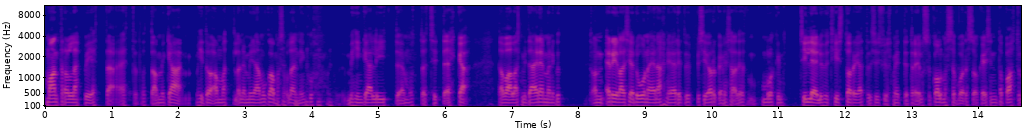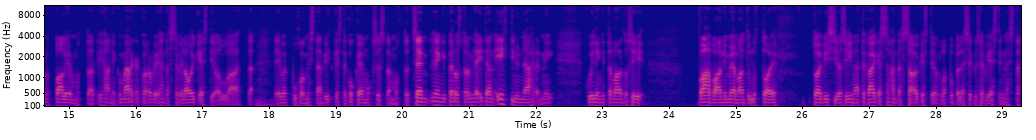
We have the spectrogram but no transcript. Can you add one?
mantran läpi, että, että tota, mikä hito ammattilainen minä mukamassa olen niin kuin, mihinkään liittyen, mutta että sitten ehkä tavallaan, että mitä enemmän niin kuin on erilaisia duuneja nähnyt ja erityyppisiä organisaatioita. Mullakin silleen lyhyt historia, että siis jos miettii, että reilussa kolmessa vuodessa, okei, siinä on tapahtunut paljon, mutta että ihan niin kuin märkäkorviahan tässä vielä oikeasti ollaan, että mm. ei voi puhua mistään pitkästä kokemuksesta, mutta sen, senkin perusteella, mitä itse on ehtinyt nähdä, niin kuitenkin tavallaan tosi vahva on nimenomaan tullut toi, toi visio siinä, että kaikessahan tässä oikeasti on loppupeleissä kyse viestinnästä,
